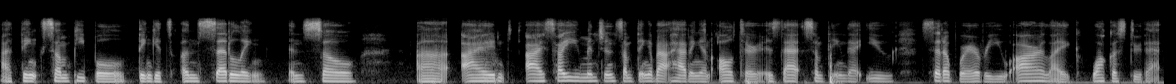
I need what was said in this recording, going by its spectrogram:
I think some people think it's unsettling. And so uh, I I saw you mention something about having an altar. Is that something that you set up wherever you are? Like, walk us through that.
